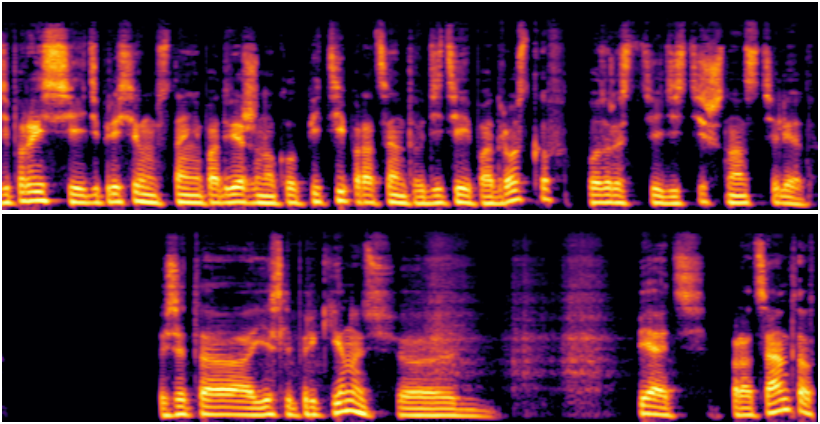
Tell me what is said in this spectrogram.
Депрессии и депрессивному состоянию подвержено около 5% детей и подростков в возрасте 10-16 лет. То есть это, если прикинуть, 5%, э,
